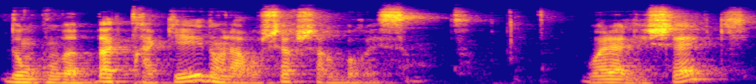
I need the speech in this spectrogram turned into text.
Donc on va backtracker dans la recherche arborescente. Voilà l'échec,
